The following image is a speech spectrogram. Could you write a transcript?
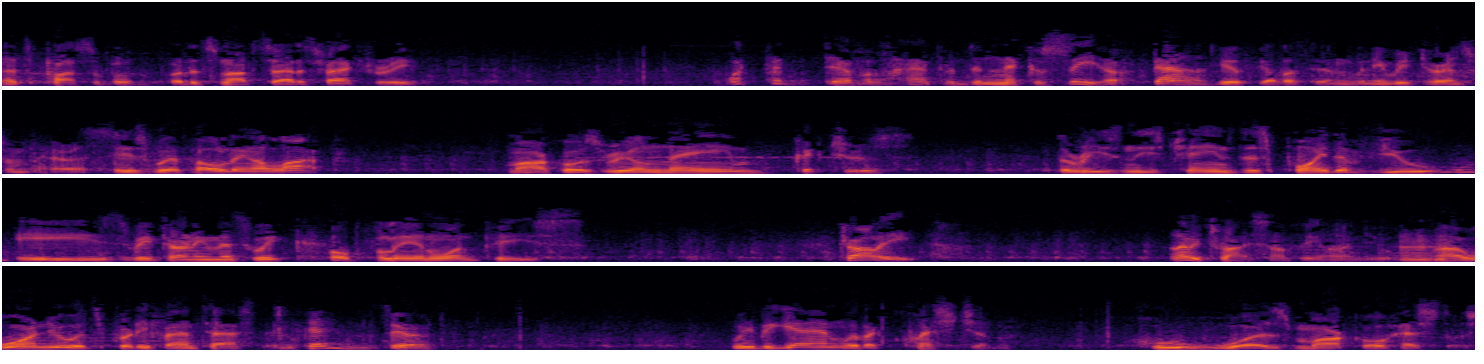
that's possible, but it's not satisfactory. What the devil happened in Nicosia? Now, he'll fill us in when he returns from Paris. He's withholding a lot. Marco's real name, pictures, the reason he's changed his point of view. He's returning this week? Hopefully in one piece. Charlie, let me try something on you. Mhm. I warn you, it's pretty fantastic. Okay, let's hear it. We began with a question Who was Marco Hestos?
